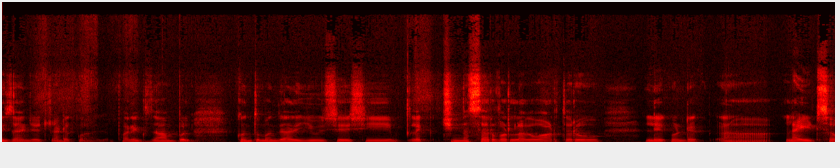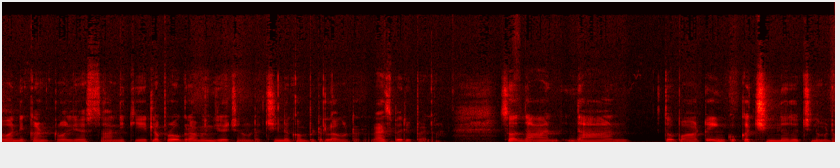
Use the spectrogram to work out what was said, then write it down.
డిజైన్ చేయొచ్చు. అంటే ఫర్ ఎగ్జాంపుల్ కొంతమంది అది యూజ్ చేసి లైక్ చిన్న సర్వర్ లాగా వాడతారు. లేకుంటే లైట్స్ అవన్నీ కంట్రోల్ చేస్తానికి ఇట్లా ప్రోగ్రామింగ్ చేయొచ్చు అనమాట చిన్న కంప్యూటర్ లాగా ఉంటారు రాస్బెర్రీ పైలా సో దాని దాంతో పాటు ఇంకొక చిన్నది వచ్చిందన్నమాట.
